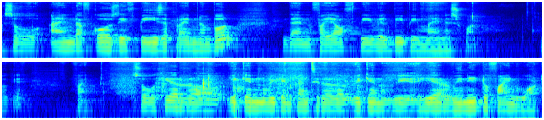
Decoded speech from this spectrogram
So and of course if p is a prime number then phi of p will be p minus 1 okay fine. So here uh, we can we can consider we can we here we need to find what?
